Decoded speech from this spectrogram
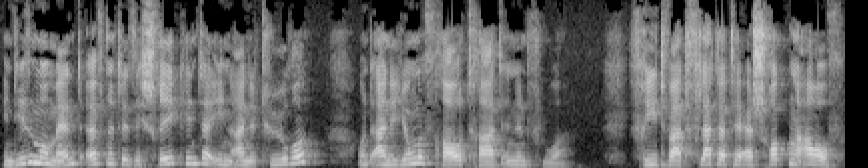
In diesem Moment öffnete sich schräg hinter ihnen eine Türe und eine junge Frau trat in den Flur. Friedwart flatterte erschrocken auf.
